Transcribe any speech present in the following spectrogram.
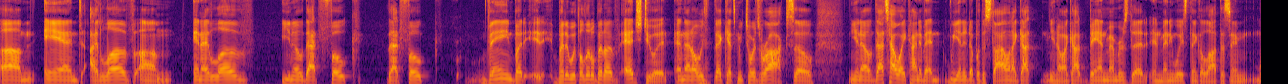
Um, and I love um, and I love you know that folk that folk vein, but it, but it with a little bit of edge to it, and that always that gets me towards rock. So, you know, that's how I kind of end, we ended up with a style, and I got you know I got band members that in many ways think a lot the same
